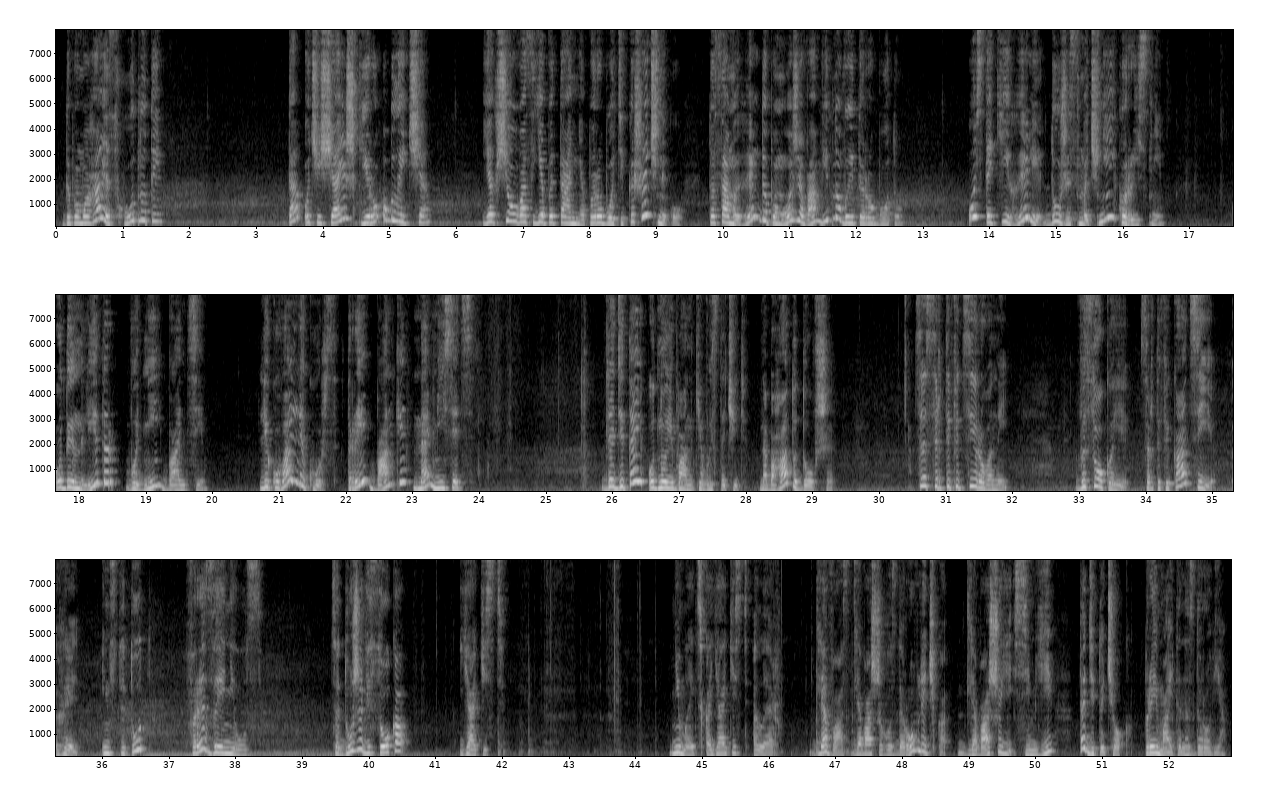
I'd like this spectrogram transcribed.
допомагає схуднути та очищає шкіру обличчя. Якщо у вас є питання по роботі кишечнику, то саме гель допоможе вам відновити роботу. Ось такі гелі дуже смачні і корисні. Один літр в одній банці. Лікувальний курс 3 банки на місяць. Для дітей одної банки вистачить набагато довше. Це сертифіцірований високої сертифікації гель Інститут Фрезеніус. Це дуже висока якість. Німецька якість ЛР. Для вас, для вашого здоров'ячка, для вашої сім'ї та діточок. Приймайте на здоров'я.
